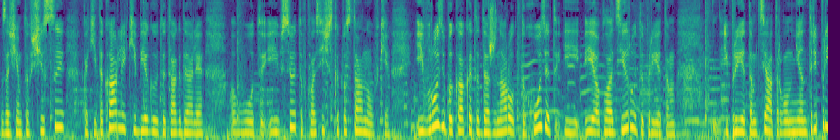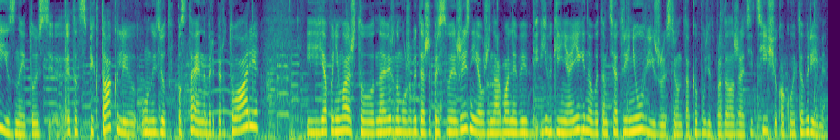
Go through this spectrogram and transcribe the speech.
зачем-то в часы, какие-то карлики бегают и так далее. Вот. И все это в классической постановке. И вроде бы как это даже народ-то ходит и, и аплодирует, и при этом и при этом театр, он не антрепризный. То есть этот спектакль, он идет в постоянном репертуаре. И я понимаю, что, наверное, может быть, даже при своей жизни я уже нормального Ев- Евгения Онегина в этом театре не увижу, если он так и будет продолжать идти еще какое-то время.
